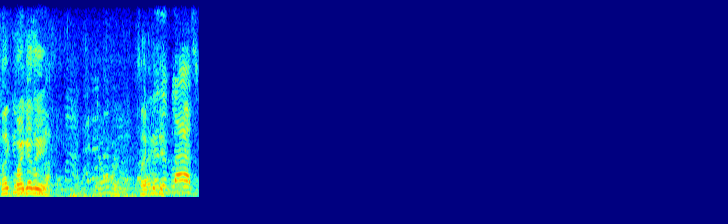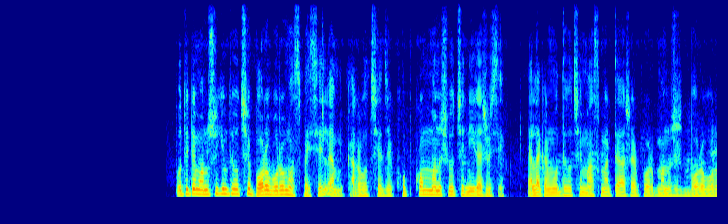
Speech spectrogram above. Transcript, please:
কয় কেজি? ছয় কেজি। প্রতিটা মানুষই কিন্তু হচ্ছে বড় বড় মাছ পাইছে কারও হচ্ছে যে খুব কম মানুষই হচ্ছে নিরাশ হয়েছে এলাকার মধ্যে হচ্ছে মাছ মারতে আসার পর মানুষের বড় বড়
